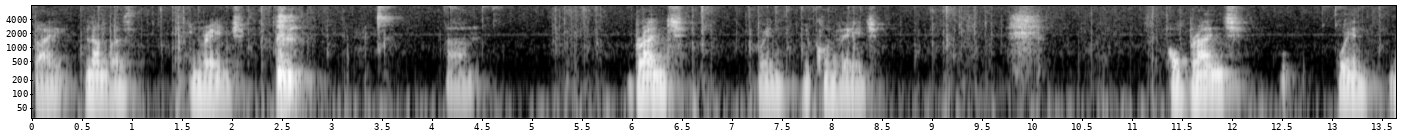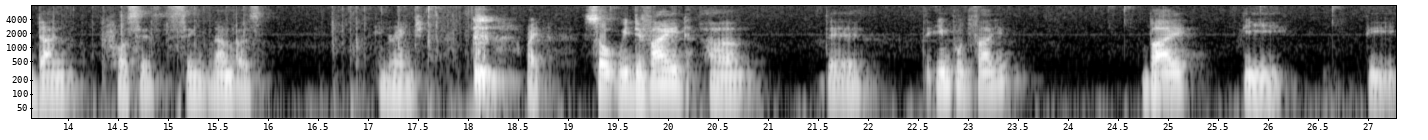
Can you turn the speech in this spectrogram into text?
by numbers in range. um, branch when you converge or branch when done processing numbers in range. Right. So we divide um, the the input value by the, the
